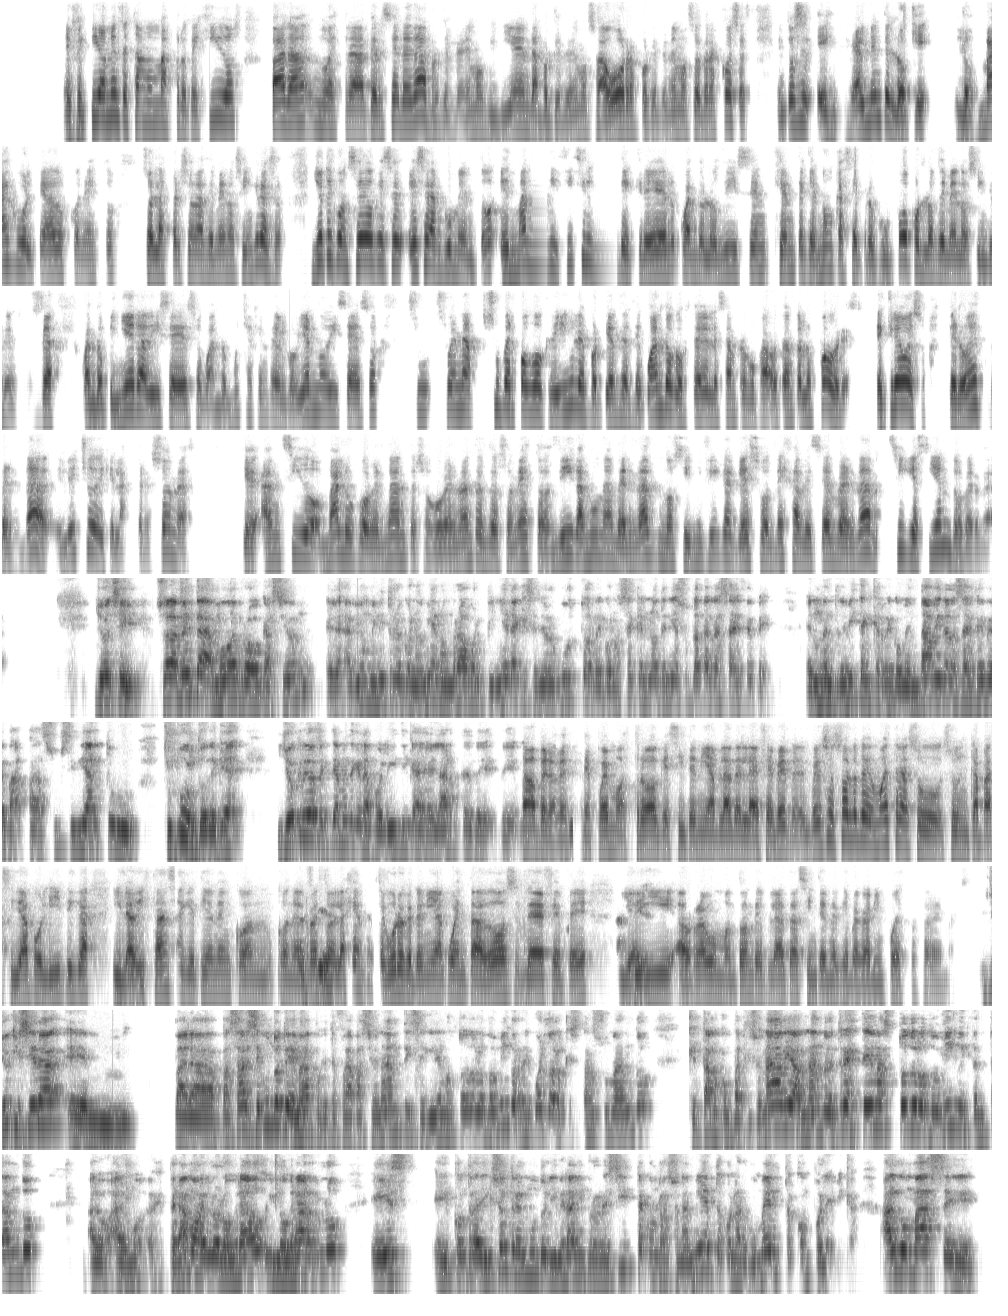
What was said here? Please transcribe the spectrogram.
efectivamente estamos más protegidos para nuestra tercera edad, porque tenemos vivienda, porque tenemos ahorros, porque tenemos otras cosas. Entonces, realmente lo que los más golpeados con esto son las personas de menos ingresos. Yo te concedo que ese, ese, argumento es más difícil de creer cuando lo dicen gente que nunca se preocupó por los de menos ingresos. O sea, cuando Piñera dice eso, cuando mucha gente del gobierno dice eso, su, suena súper poco creíble porque es desde cuándo que ustedes les han preocupado tanto a los pobres. Te creo eso, pero es verdad. El hecho de que las personas que han sido malos gobernantes o gobernantes deshonestos digan una verdad no significa que eso deja de ser verdad, sigue siendo verdad. Yo sí, solamente a modo de provocación, eh, había un ministro de Economía nombrado por Piñera que se dio el gusto de reconocer que no tenía su plata en las AFP, en una entrevista en que recomendaba ir a las AFP para subsidiar tu, tu punto, de que yo creo efectivamente que la política es el arte de... No, pero después mostró que sí tenía plata en la FP, pero eso solo te demuestra su, su incapacidad política y la distancia que tienen con, con el resto de la gente. Seguro que tenía cuenta dos de AFP y ahí ahorraba un montón de plata sin tener que pagar impuestos, además. Yo quisiera, em, para pasar al segundo tema, porque este fue apasionante y seguiremos todos los domingos, recuerdo a los que se están sumando que estamos con Patricio Navia hablando de tres temas todos los domingos intentando esperamos haberlo logrado y lograrlo, es eh, contradicción entre el mundo liberal y progresista, con razonamiento, con argumentos, con polémica. Algo más eh,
